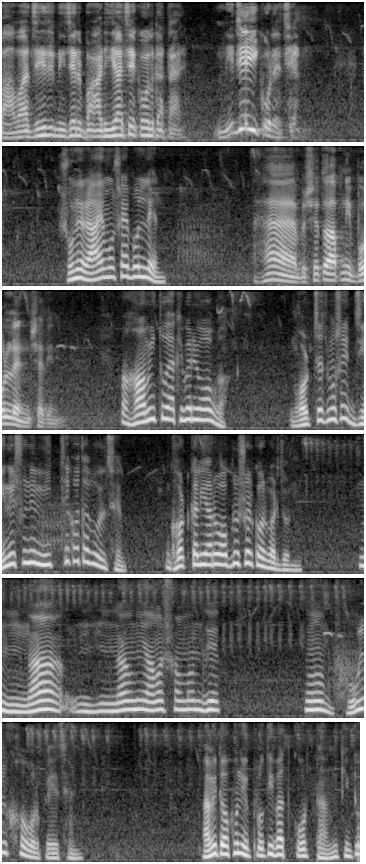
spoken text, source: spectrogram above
বাবাজির নিজের বাড়ি আছে কলকাতায় নিজেই করেছেন। শুনে রায় মশাই বললেন হ্যাঁ সে তো আপনি বললেন সেদিন। আমি তো একেবারে অবাক। ভট্টাচ মশাই জেনে শুনে মিথ্যে কথা বলছেন। ঘটকালি আরও অগ্রসর করবার জন্য। না না, উনি আমার সম্বন্ধে কোনো ভুল খবর পেয়েছেন। আমি তখনই প্রতিবাদ করতাম, কিন্তু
